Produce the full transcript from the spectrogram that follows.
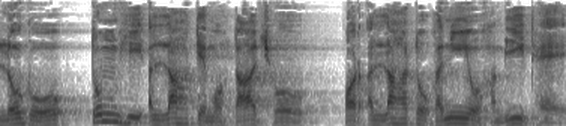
لوگو تم ہی اللہ کے محتاج ہو اور اللہ تو غنی و حمید ہے۔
